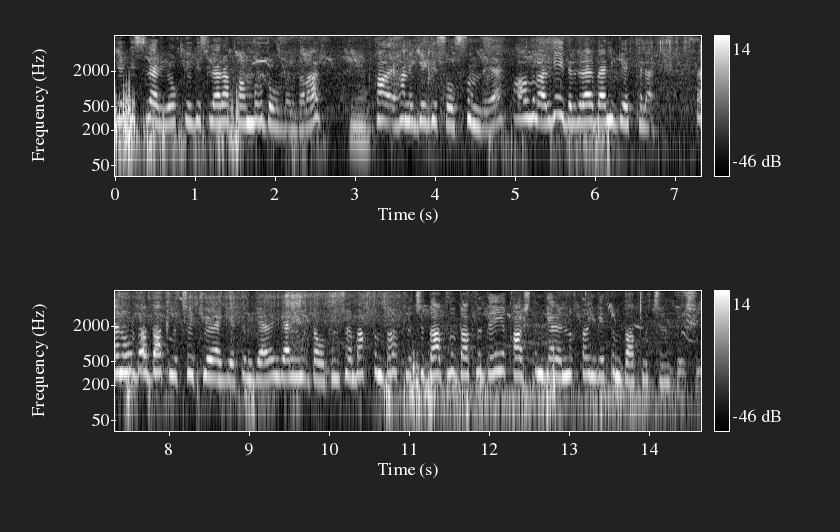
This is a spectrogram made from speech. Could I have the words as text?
Göğüsler yok. Göğüslere pamuk doldurdular. Ha, hani göğüs olsun diye. Aldılar giydirdiler beni gittiler. Ben orada Datlıçı köye gittim gelin gelinlikte oturmuşum baktım Datlıçı tatlı tatlı değil kaçtım gelinlikten gittim Datlıçı'nın peşine.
